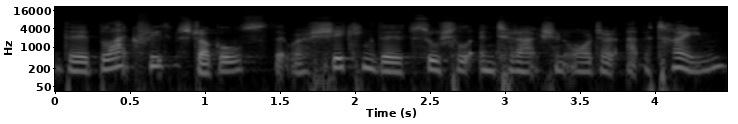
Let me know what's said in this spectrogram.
the black freedom struggles that were shaking the social interaction order at the time,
